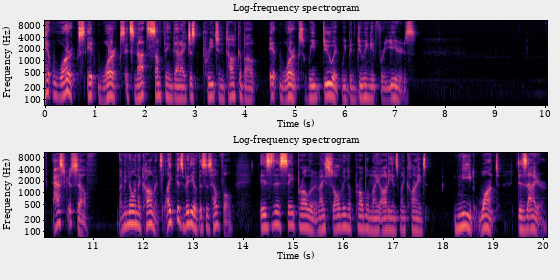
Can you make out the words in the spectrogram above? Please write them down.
It works. It works. It's not something that I just preach and talk about. It works. We do it. We've been doing it for years. Ask yourself, let me know in the comments. Like this video if this is helpful. Is this a problem? Am I solving a problem my audience, my clients need, want, desire?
